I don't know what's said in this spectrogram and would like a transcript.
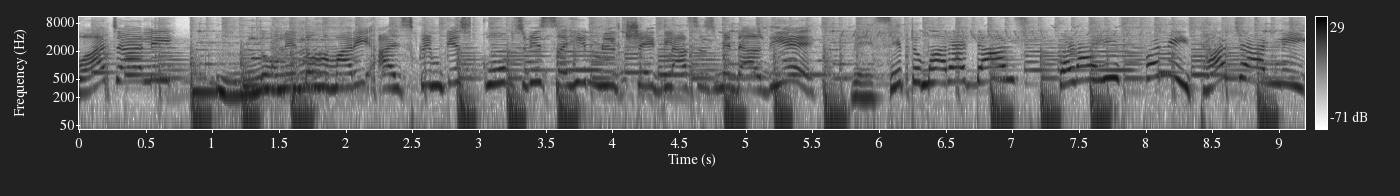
वाह चाली तुमने तो हमारी आइसक्रीम के स्कूप्स भी सही मिल्क शेक ग्लासेस में डाल दिए। वैसे तुम्हारा डांस बड़ा ही फनी था, चार्ली।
